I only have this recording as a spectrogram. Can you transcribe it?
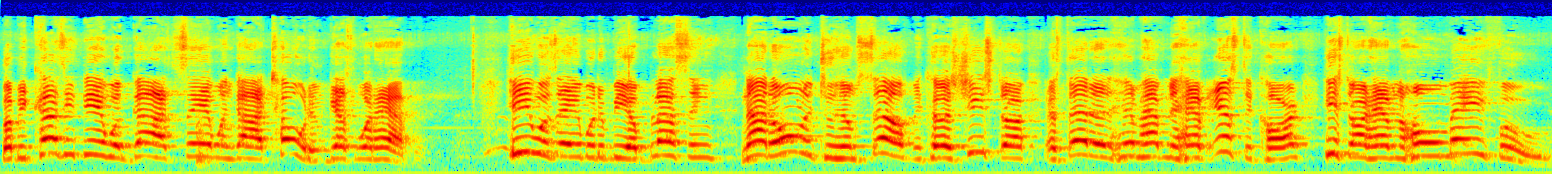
But because he did what God said when God told him, guess what happened? He was able to be a blessing not only to himself because she started instead of him having to have Instacart, he started having homemade food.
